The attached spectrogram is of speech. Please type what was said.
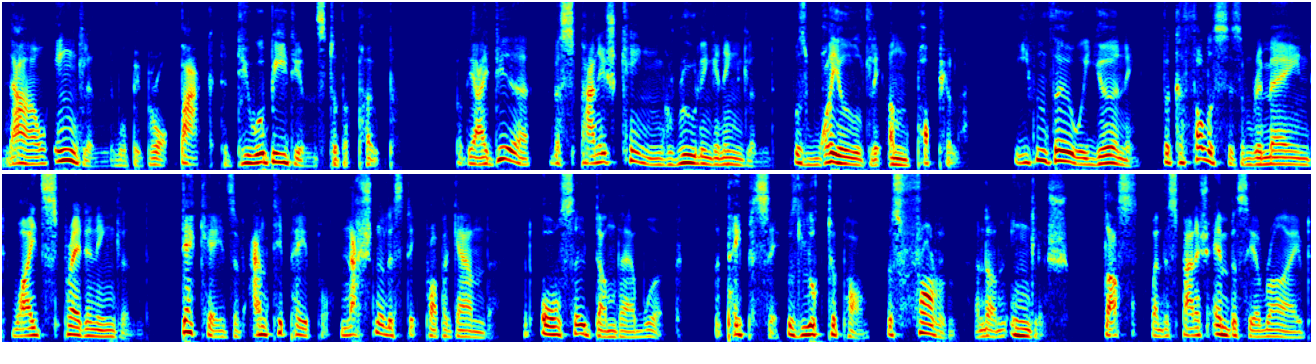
Now England will be brought back to due obedience to the Pope. But the idea a Spanish king ruling in England was wildly unpopular. Even though a yearning for Catholicism remained widespread in England, decades of anti-papal, nationalistic propaganda had also done their work. The papacy was looked upon as foreign and un-English. Thus, when the Spanish embassy arrived,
